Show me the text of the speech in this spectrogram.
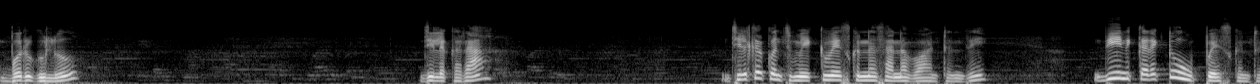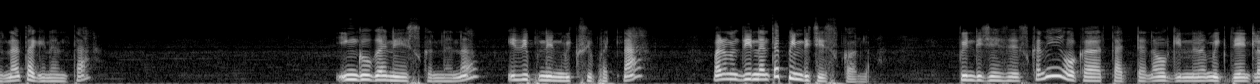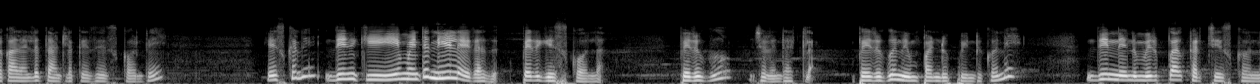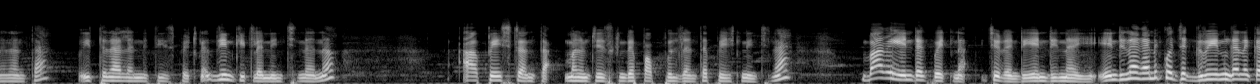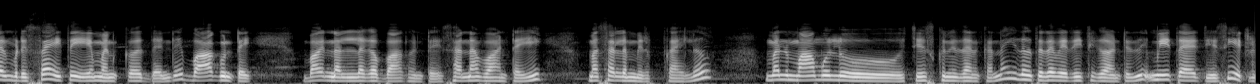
బొరుగులు జీలకర్ర. జీలకర్ర కొంచెం ఎక్కువ వేసుకున్నా సన్న బాగుంటుంది. దీనికి కరెక్ట్ ఉప్పు వేసుకుంటున్నా తగినంత. ఇంగుగానే వేసుకున్నాను. ఇది ఇప్పుడు నేను మిక్సీ పట్టిన. మనం దీన్నంతా పిండి చేసుకోవాలి. పిండి చేసేసుకొని ఒక తట్టనో గిన్నెనో మీకు దేంట్లో కావాలంటే దాంట్లోకి వేసేసుకోండి. వేసుకొని దీనికి ఏమంటే నీళ్ళు వేయరాదు. పెరుగు వేసుకోవాలి. పెరుగు చూడండి అట్లా. పెరుగు నింపండు పిండుకొని దీన్ని నేను మిరపకాయలు కట్ చేసుకున్నానంతా. విత్తనాలన్నీ తీసి పెట్టుకుని దీనికి ఇట్లా నించినాను. ఆ పేస్ట్ అంతా మనం చేసుకుంటే పప్పులదంతా పేస్ట్ నించిన బాగా ఎండకు పెట్టిన. చూడండి ఎండినాయి. ఎండినా కానీ కొంచెం గ్రీన్గానే కనబడిస్తాయి. అయితే ఏమనుకోవద్దండి బాగుంటాయి. బాగా నల్లగా బాగుంటాయి. సన్న బాగుంటాయి మసాలా మిరపకాయలు. మనం మామూలు చేసుకునే దానికన్నా ఇది ఒక వెరైటీగా ఉంటుంది. మీ తయారు చేసి ఎట్లా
